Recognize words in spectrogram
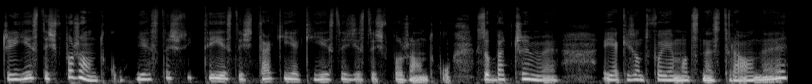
Czyli jesteś w porządku. Jesteś, ty jesteś taki, jaki jesteś, jesteś w porządku. Zobaczymy, jakie są twoje mocne strony,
